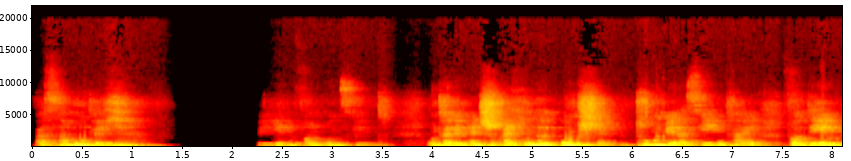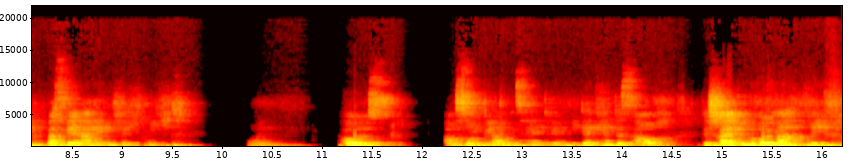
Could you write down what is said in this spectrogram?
was vermutlich für jeden von uns gilt. Unter den entsprechenden Umständen tun wir das Gegenteil von dem, was wir eigentlich nicht wollen. Paulus, auch so ein Glaubensheld irgendwie, der kennt es auch. Der schreibt im Römerbrief,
